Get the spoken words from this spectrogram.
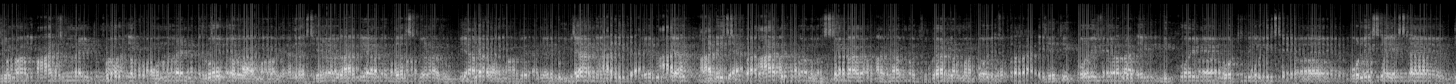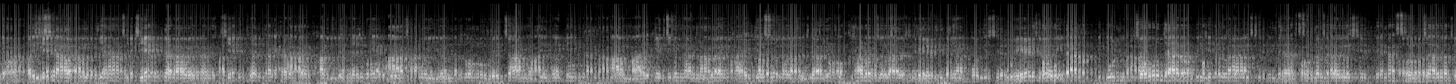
જેમાં પાંચ મિનિટમાં એક ઓનલાઈન ડ્રો કરવામાં આવે અને જેને લાગે અને દસ ગણા રૂપિયા આપવામાં આવે અને બીજાને એ રૂપિયા હારી જાય. આ રીતનો નસીબ આધારનો જુગાર રમાતો હતો. જેથી પોલીસ દ્વારા એક ડિકોઈને ગોઠવી પોલીસે એમને પૈસા આપી ત્યાં ચેક કરાવે અને ચેક કરતાં ખરેખર ખાતરી થઈ કે આ કોઈ યંત્રોનું વેચાણ નથી થતું. આ માર્કેટિંગના નામે કાયદેસરનો જુગારનો અખાડો ચલાવે છે. જેથી ત્યાં પોલીસે રેડ કરી કુલ ચૌદ આરોપી જેટલા ધરપકડ કરી છે. તેના સંચાલક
